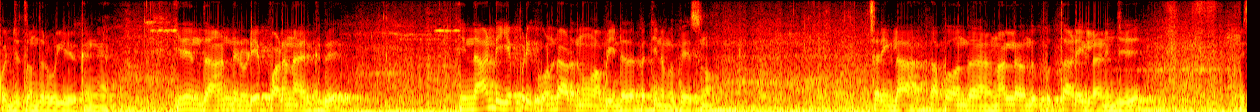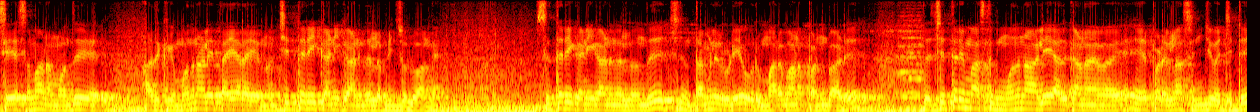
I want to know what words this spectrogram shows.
கொஞ்சம் தொந்தரவுகள் இருக்குங்க. இது இந்த ஆண்டினுடைய பலனாக இருக்குது. இந்த ஆண்டு எப்படி கொண்டாடணும் அப்படின்றத பற்றி நம்ம பேசணும். சரிங்களா? அப்போ அந்த நாளில் வந்து புத்தாடைகள் அணிஞ்சு விசேஷமாக நம்ம வந்து அதுக்கு முத நாளே தயாராகிடணும் சித்திரை கனி காணுதல் அப்படின்னு சொல்லுவாங்க. சித்திரை கனி காணுதல் வந்து தமிழருடைய ஒரு மரபான பண்பாடு. இந்த சித்திரை மாதத்துக்கு முத நாளே அதுக்கான ஏற்பாடுகள்லாம் செஞ்சு வச்சுட்டு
